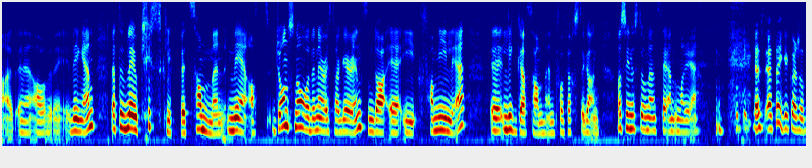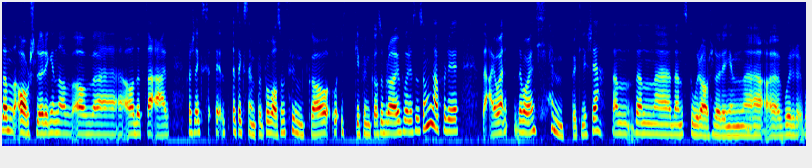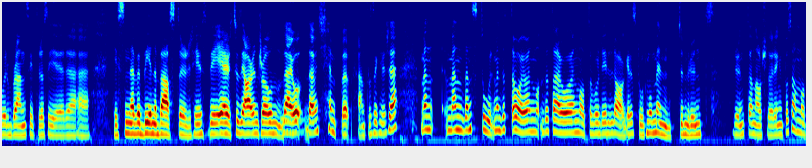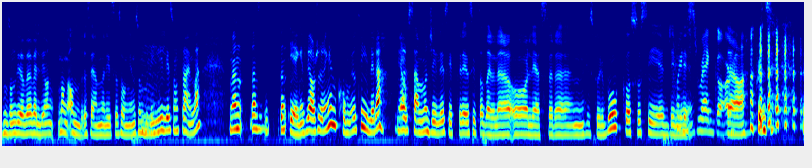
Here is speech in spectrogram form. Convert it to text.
av vingen. Dette ble jo kryssklippet sammen med at John Snow og Daenerys Targaryen, som da er i familie, eh, ligger sammen for første gang. Hva synes du om den scenen, Marie? Jeg, jeg tenker kanskje at den avsløringen av, av, eh, av dette er kanskje et, eksempel på hva som funka og, og ikke funka så bra i forrige sesong. Da. Fordi det, en, det var jo en kjempeklisjé, den, den, eh, den store avsløringen uh, hvor, hvor Brann sitter og sier uh, He's never been a bastard. He's the heir to the Iron Throne. Det er jo, det er jo en kjempe-fantasy-klisjé. Men, men, men dette, en, dette er jo en måte hvor de lager et stort momentum rundt rundt den avsløringen, på samme måte som de gjør ved veldig mange andre scener i sesongen som blir litt sånn kleine. Men den, den egentlige avsløringen kommer jo tidligere. Når Sam og Jilly sitter i Citadellet og leser en historiebok, og så sier Jilly Regard. ja, prins,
